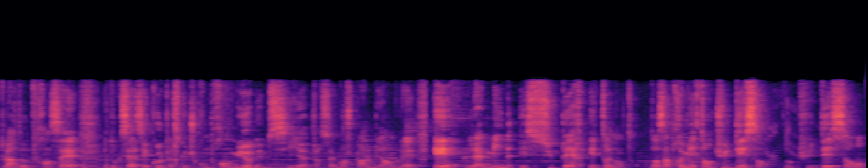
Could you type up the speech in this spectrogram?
plein d'autres français, et donc c'est assez cool parce que tu comprends mieux, même si euh, personnellement je parle bien anglais. Et la mine est super étonnante. Dans un premier temps, tu descends. Donc tu descends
